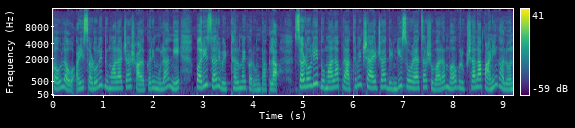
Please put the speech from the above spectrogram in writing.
कौलव आणि सडोली दुमालाच्या शाळकरी मुलांनी परिसर विठ्ठलमय करून टाकला. सडोली दुमाला प्राथमिक शाळेच्या दिंडी सोहळ्याचा शुभारंभ वृक्षाला पाणी घालून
